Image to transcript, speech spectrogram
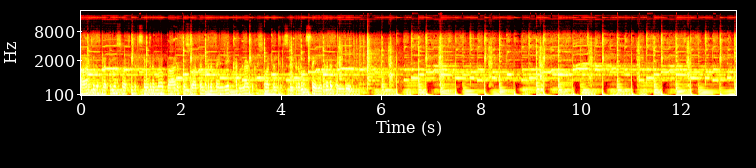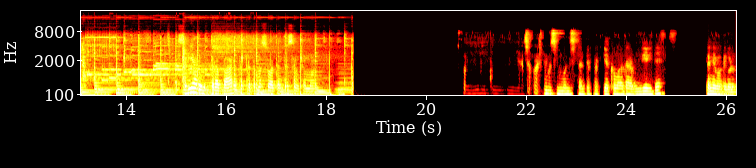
ಭಾರತದ ಪ್ರಥಮ ಸ್ವಾತಂತ್ರ್ಯ ಸಂಗ್ರಾಮ, ಭಾರತ ಸ್ವಾತಂತ್ರ್ಯ ದಂಗೆ, ಕರ್ನಾಟಕ ಸ್ವಾತಂತ್ರ್ಯ ಸಂಗ್ರಾಮ ಸೈನಿಕರ ದಂಗೆ. ಸರಿಯಾದ ಉತ್ತರ ಭಾರತ ಪ್ರಥಮ ಸ್ವಾತಂತ್ರ್ಯ ಸಂಕ್ರಮ ಸಂಬಂಧಿಸಿದಂತೆ ಪ್ರತ್ಯೇಕವಾದ ವಿಡಿಯೋ ಇದೆ. ಧನ್ಯವಾದಗಳು.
